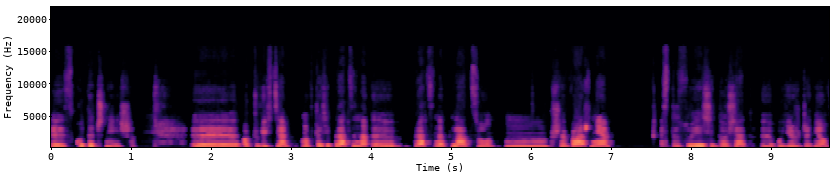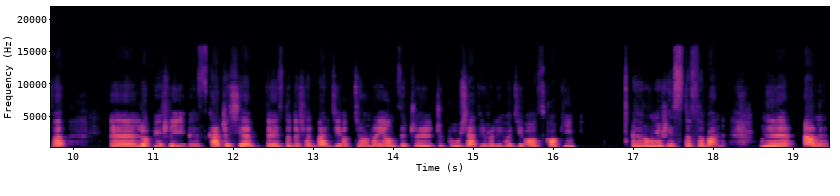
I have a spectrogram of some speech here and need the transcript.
e, skuteczniejsza. E, oczywiście w czasie pracy na, e, pracy na placu mm, przeważnie stosuje się dosiad ujeżdżeniowy, lub jeśli skacze się, to jest to dosiad bardziej odciążający, czy, czy półsiad, jeżeli chodzi o skoki również jest stosowany. Y, ale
